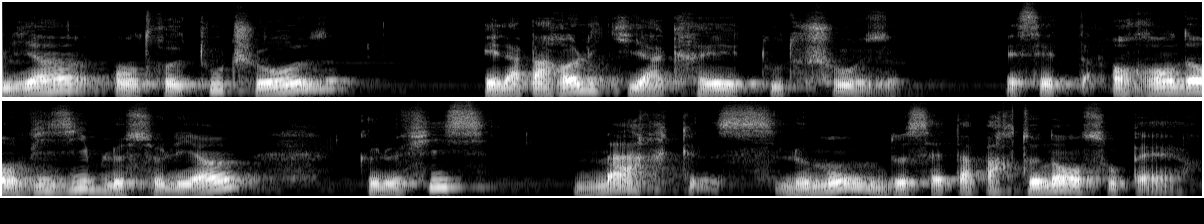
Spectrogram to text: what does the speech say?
lien entre toute chose et la parole qui a créé toute chose. Et c'est en rendant visible ce lien que le Fils marque le monde de cette appartenance au Père.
